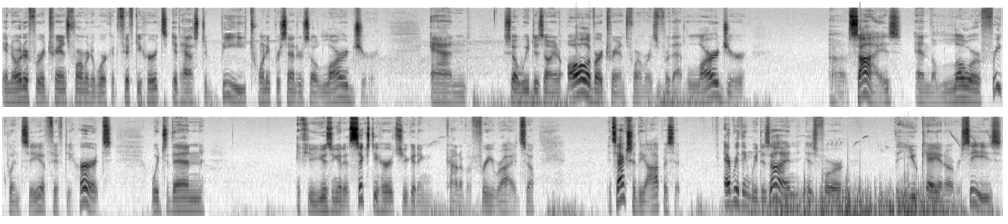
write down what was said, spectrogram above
In order for a transformer to work at 50 hertz, it has to be 20% or so larger. And so we design all of our transformers for that larger uh, size and the lower frequency of 50 hertz, which then if you're using it at 60 hertz, you're getting kind of a free ride. So it's actually the opposite. Everything we design is for the UK and overseas,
